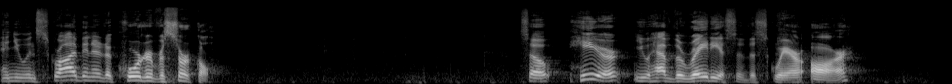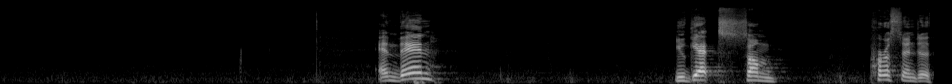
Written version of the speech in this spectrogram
and you inscribe in it a quarter of a circle. So here you have the radius of the square, r. And then you get some person to,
